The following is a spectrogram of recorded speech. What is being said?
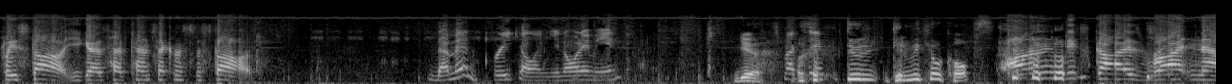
Please start. You guys have 10 seconds to start. That meant free killing, you know what I mean? Yeah. Dude, can we kill cops? Undisguised right now.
